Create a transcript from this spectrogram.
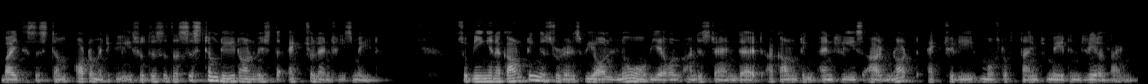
by the system automatically. So this is the system date on which the actual entry is made. So being an accounting students, we all know, we all understand that accounting entries are not actually most of the times made in real time.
